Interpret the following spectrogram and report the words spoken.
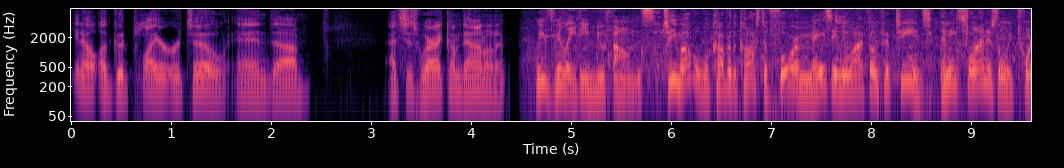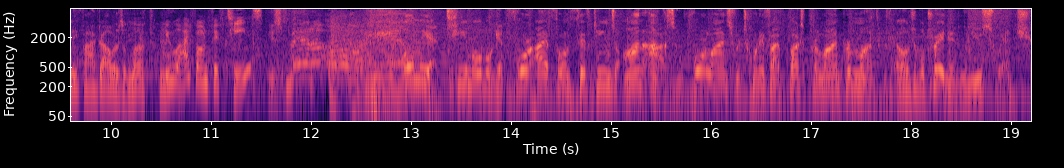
you know, a good player or two. And uh, that's just where I come down on it. We really need new phones. T Mobile will cover the cost of four amazing new iPhone 15s, and each line is only $25 a month. New iPhone 15s? Only at T Mobile get four iPhone 15s on us and four lines for 25 bucks per line per month with eligible trade in when you switch.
